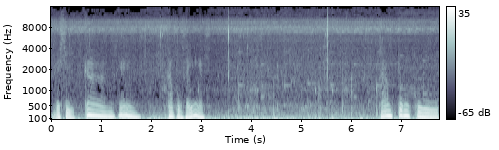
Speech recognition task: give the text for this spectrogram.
Bersihkan sini. Kampung saya ni guys. Kampungku.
